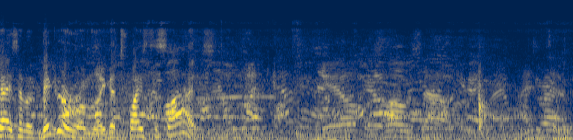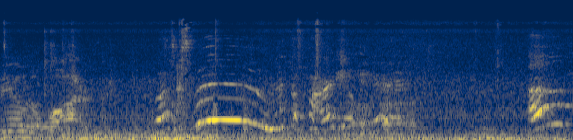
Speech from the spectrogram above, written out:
Guys have a bigger room, like got twice the size. Close out. I'd rather be able to water. Woo! It's a party here. Oh,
